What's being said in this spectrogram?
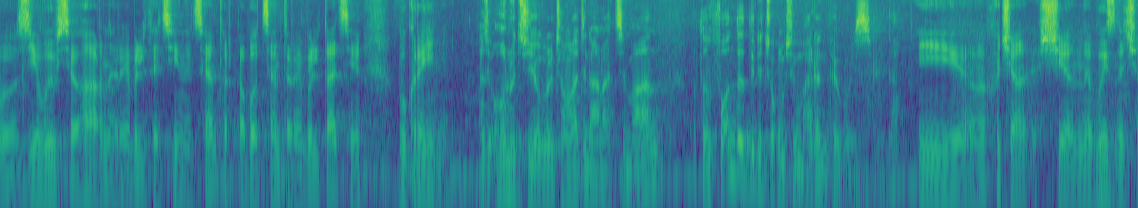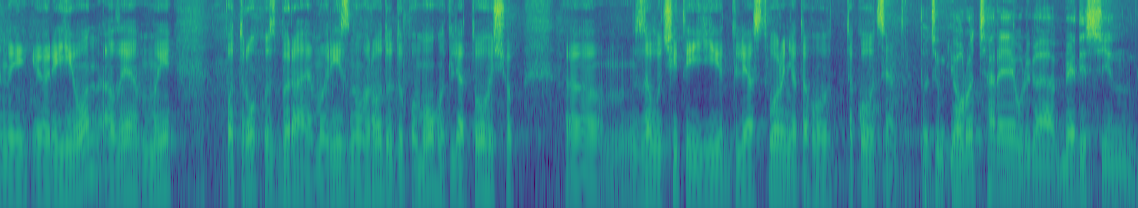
е, з'явився гарний реабілітаційний центр або центр реабілітації в Україні. 아직 어느 지역을 정하지는 않았지만 어떤 펀드들이 조금씩 마련되고 있습니다. І е, хоча ще не визначений е, регіон, але ми потроху збираємо різного роду допомогу для того, щоб е, залучити її для створення того такого центру. 또 지금 여러 차례 우리가 메디신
